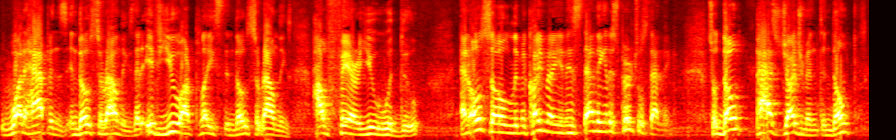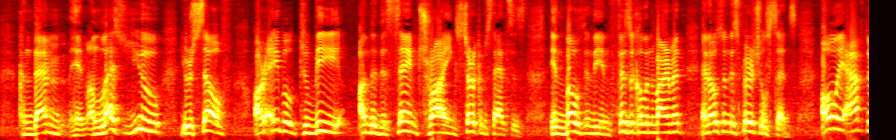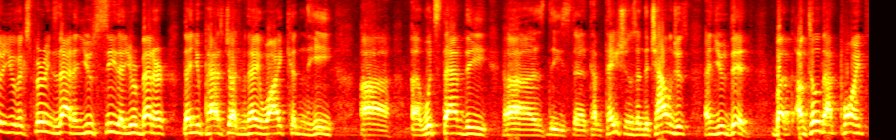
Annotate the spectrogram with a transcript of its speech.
what happens in those surroundings. That if you are placed in those surroundings, how fair you would do, and also limikoime in his standing in his spiritual standing. So don't pass judgment and don't condemn him unless you yourself are able to be under the same trying circumstances in both in the in physical environment and also in the spiritual sense. Only after you've experienced that and you see that you're better, then you pass judgment. Hey, why couldn't he uh, uh, withstand the uh, these uh, temptations and the challenges, and you did? But until that point,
